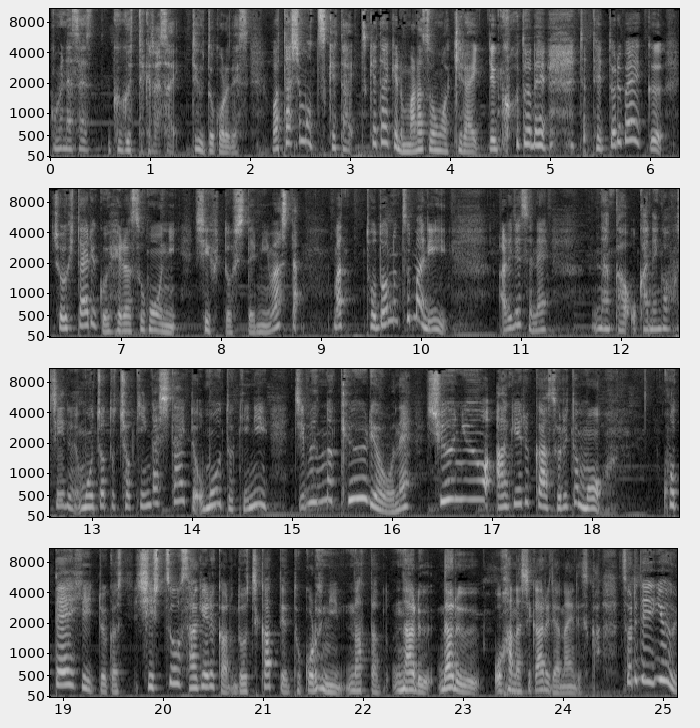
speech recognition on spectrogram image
ごめんなさい、ググってくださいっていうところです。私もつけたい。つけたいけどマラソンは嫌いっていうことで、じゃあ手っ取り早く消費体力を減らす方にシフトしてみました。まあ、とどのつまり、あれですね、なんかお金が欲しいのもうちょっと貯金がしたいと思う時に自分の給料をね収入を上げるかそれとも固定費というか支出を下げるかのどっちかっていうところになった、なる、なるお話があるじゃないですか。それでいう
